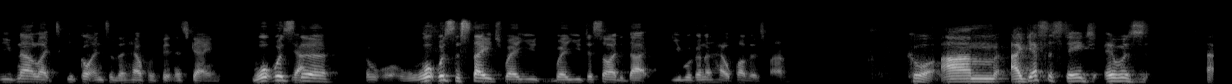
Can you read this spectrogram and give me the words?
you've now like got into the health and fitness game. What was yeah. the what was the stage where you where you decided that you were going to help others man? Cool. Um i guess the stage it was uh,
